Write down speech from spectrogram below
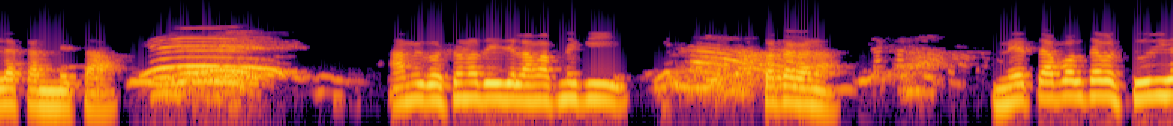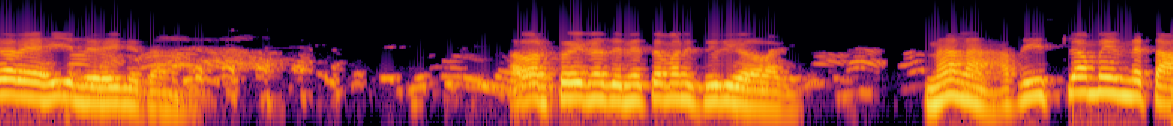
এলাকার নেতা। আমি ঘোষণা দিয়ে দিলাম আপনি কি? কথা কানা নেতা। বলতে আবার চুরি হওয়ার এই এই নেতা। আবার কই না যে নেতা মানে চুরি হওয়া লাগে। না না আপনি ইসলামের নেতা।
